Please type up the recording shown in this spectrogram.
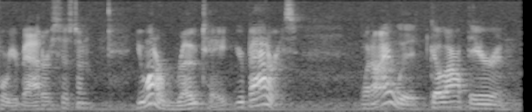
for your battery system. You want to rotate your batteries. When I would go out there and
